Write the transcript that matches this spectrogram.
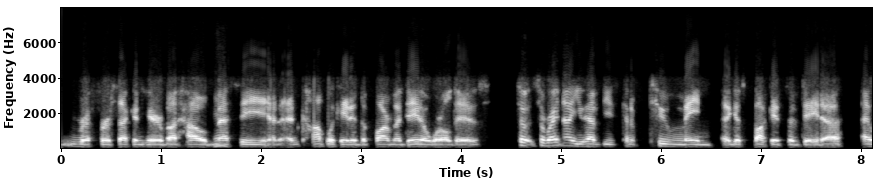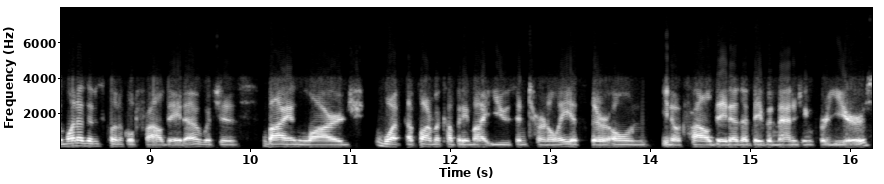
riff for a second here about how yeah. messy and, and complicated the pharma data world is. So, so right now you have these kind of two main, I guess, buckets of data, and one of them is clinical trial data, which is by and large what a pharma company might use internally. It's their own, you know, trial data that they've been managing for years,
